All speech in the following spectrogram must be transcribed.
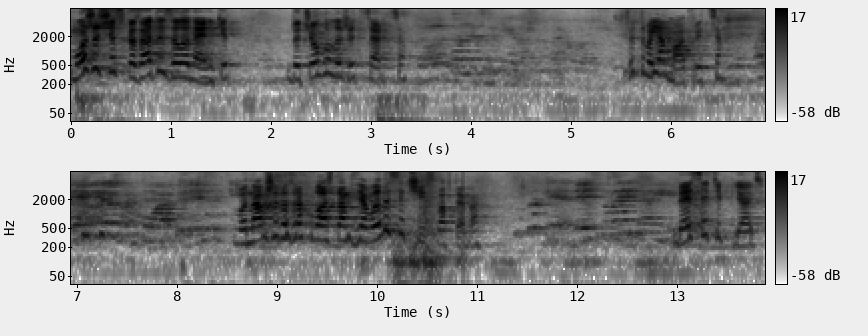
Можу ще сказати зелененьке, до чого лежить серце. Це твоя матриця. Вона вже розрахувалась, там з'явилися числа в тебе? 10 і 5.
